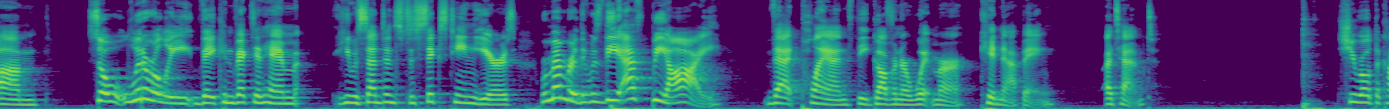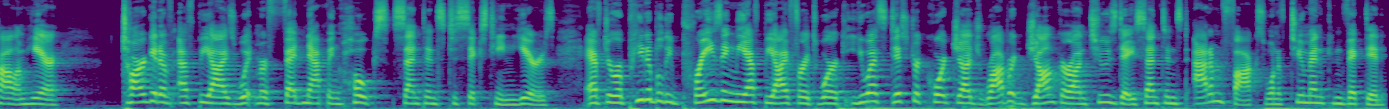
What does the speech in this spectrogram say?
Um so literally they convicted him. He was sentenced to 16 years. Remember it was the FBI that planned the governor Whitmer kidnapping attempt she wrote the column here. Target of FBI's Whitmer Fednapping hoax sentenced to 16 years. After repeatedly praising the FBI for its work, U.S. District Court Judge Robert Jonker on Tuesday sentenced Adam Fox, one of two men convicted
